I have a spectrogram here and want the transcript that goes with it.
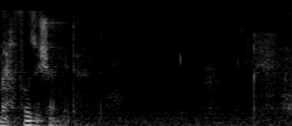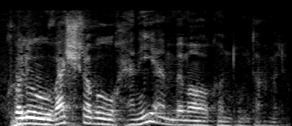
محفوظشان میدارد کلو وشربو هنیم به ما کنتم تعملون.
